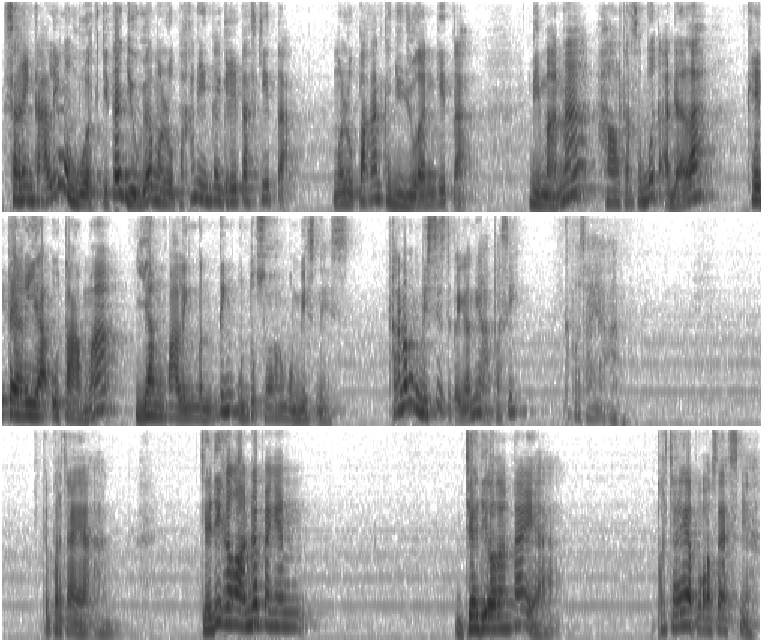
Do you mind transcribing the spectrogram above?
sering kali membuat kita juga melupakan integritas kita, melupakan kejujuran kita. Di mana hal tersebut adalah kriteria utama yang paling penting untuk seorang pembisnis. Karena pembisnis dipegangnya apa sih? Kepercayaan. Kepercayaan. Jadi kalau Anda pengen jadi orang kaya, percaya prosesnya.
